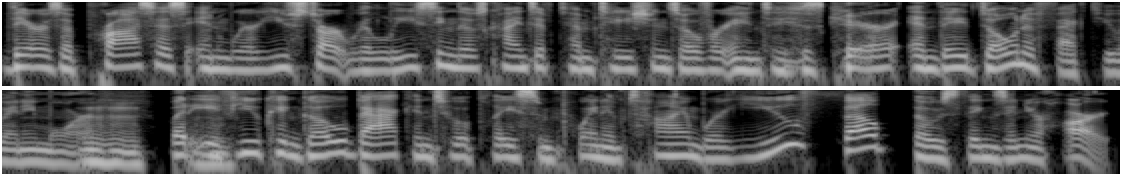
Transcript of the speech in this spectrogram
there's a process in where you start releasing those kinds of temptations over into his care and they don't affect you anymore. Mhm. But Mhm. if you can go back into a place and point in time where you felt those things in your heart,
